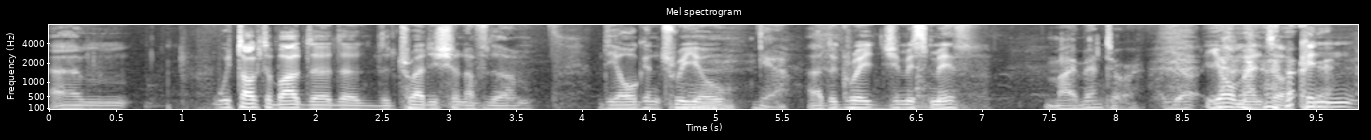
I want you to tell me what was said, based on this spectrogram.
um, we talked about the, the, the tradition of the the organ trio, yeah, uh, the great Jimmy Smith, my mentor. your, your mentor. Can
